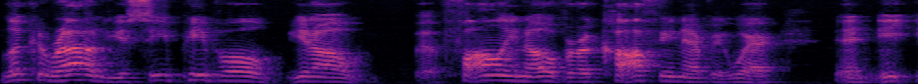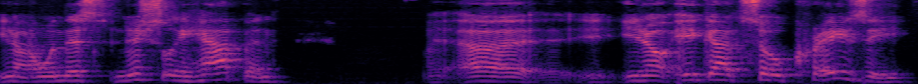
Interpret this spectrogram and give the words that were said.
Look around. You see people, you know, falling over, coughing everywhere. And you know, when this initially happened, uh, you know, it got so crazy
